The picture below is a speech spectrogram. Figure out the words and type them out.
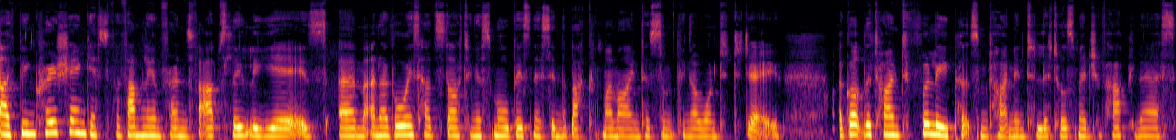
I've been crocheting gifts for family and friends for absolutely years, um, and I've always had starting a small business in the back of my mind as something I wanted to do. I got the time to fully put some time into Little Smidge of Happiness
